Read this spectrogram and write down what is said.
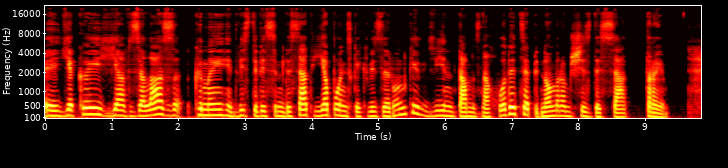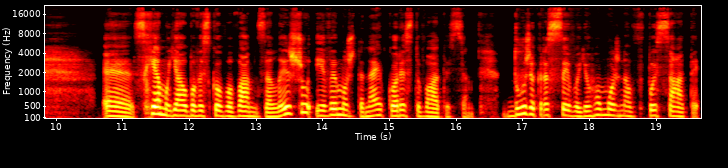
е, який я взяла з книги 280 японських візерунків. Він там знаходиться під номером 63. Е, Схему я обов'язково вам залишу, і ви можете нею користуватися. Дуже красиво його можна вписати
